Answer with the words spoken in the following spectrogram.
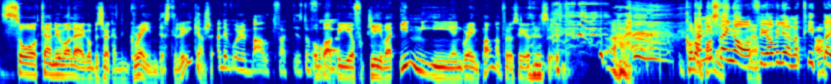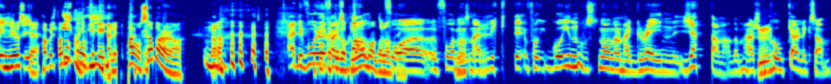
så kan det ju vara läge att besöka ett grain-destilleri kanske. Ja, det vore ballt faktiskt att Och få. bara be att få kliva in i en grainpanna för att se hur det ser ut. Kolla Kan ni stänga av? För jag vill gärna titta Ja, inuti. Just det. Vadå in i- kontinuerligt? Pausa bara då. Nej, det vore faktiskt ballt att få, få någon sån här riktig, få gå in hos någon av de här grain-jättarna, de här som kokar liksom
